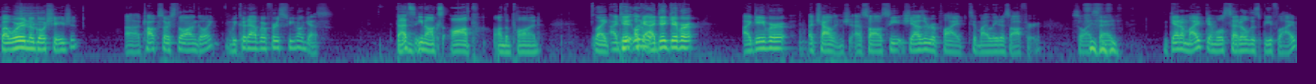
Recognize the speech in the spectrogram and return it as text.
but we're in negotiation. Uh, talks are still ongoing. We could have our first female guest. That's Enoch's op on the pod. Like, I did. Caitlyn Okay, wa- I did give her. I gave her a challenge. uh, So I'll see. She hasn't replied to my latest offer. So I said, get a mic and we'll settle this beef live.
